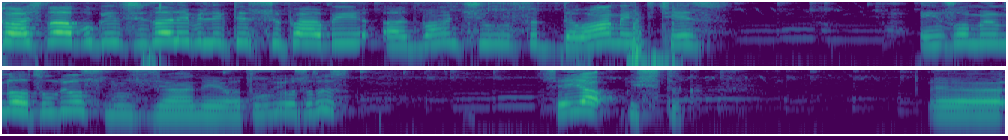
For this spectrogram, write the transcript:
arkadaşlar bugün sizlerle birlikte Super bir Adventures'a devam edeceğiz. En son bölümde hatırlıyorsunuz yani hatırlıyorsanız şey yapmıştık. Ee,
